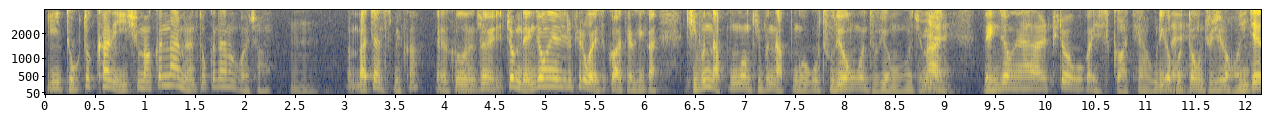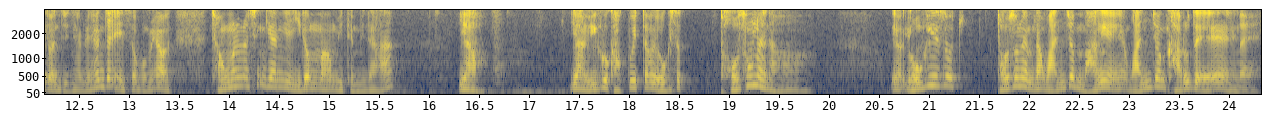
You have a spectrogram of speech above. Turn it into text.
이 독특한 이슈만 끝나면 또 끝나는 거죠. 음, 맞지 않습니까? 예, 그, 그좀 냉정해질 필요가 있을 것 같아요. 그러니까 기분 나쁜 건 기분 나쁜 거고 두려운 건 두려운 거지만 예. 냉정해야 할 필요가 있을 것 같아요. 우리가 네. 보통 주식을 언제 던지냐면 현장에 있어 보면 정말로 신기한 게 이런 마음이 듭니다. 야, 야 이거 갖고 있다가 여기서 더 손해나. 야 여기서 더 손해면 나 완전 망해. 완전 가루돼. 네,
